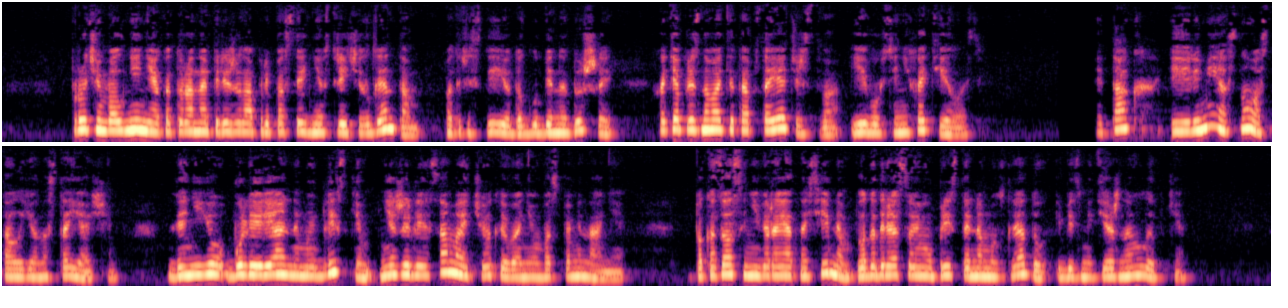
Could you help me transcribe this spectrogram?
Впрочем, волнение, которое она пережила при последней встрече с Гентом, потрясли ее до глубины души, хотя признавать это обстоятельство ей вовсе не хотелось. Итак, Иеремия снова стал ее настоящим, для нее более реальным и близким, нежели самое отчетливое о нем воспоминание. Показался невероятно сильным благодаря своему пристальному взгляду и безмятежной улыбке.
